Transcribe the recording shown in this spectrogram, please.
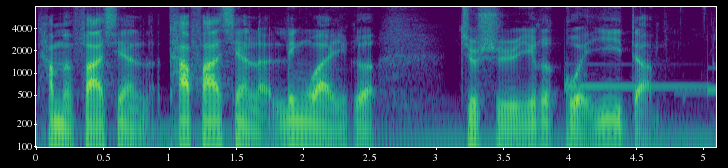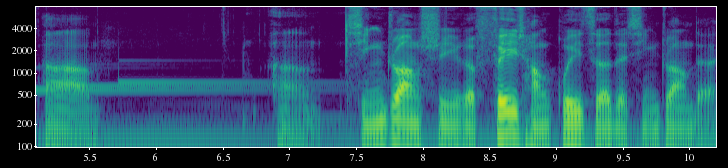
他们发现了，他发现了另外一个，就是一个诡异的，啊，嗯，形状是一个非常规则的形状的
